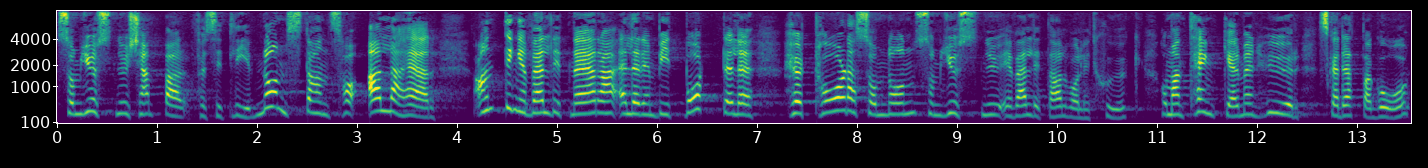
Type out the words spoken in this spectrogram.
Som just nu kämpar för sitt liv. Någonstans har alla här antingen väldigt nära eller en bit bort eller hört talas om någon som just nu är väldigt allvarligt sjuk. Och man tänker, men hur ska detta gå?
